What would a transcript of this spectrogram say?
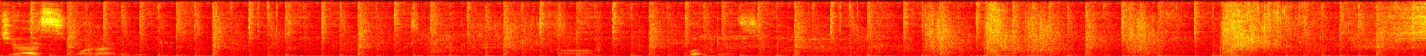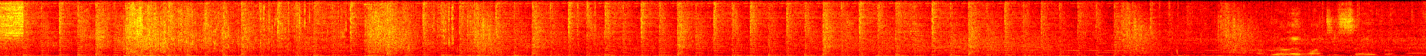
Just what I need. Um, put this. I really want to save her, man.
